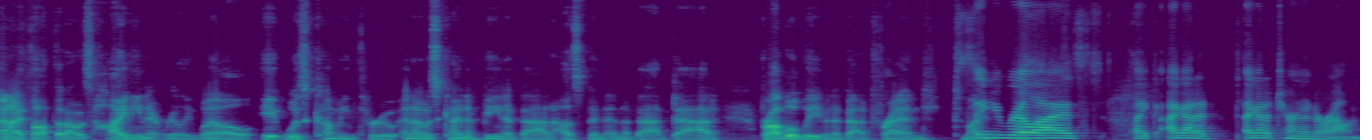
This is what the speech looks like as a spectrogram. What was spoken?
And I thought that I was hiding it really well. It was coming through, and I was kind of being a bad husband and a bad dad, probably even a bad friend to so my. So you realized, my, like, I gotta, I gotta turn it around.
